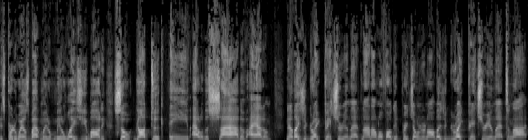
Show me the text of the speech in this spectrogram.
It's pretty well about middle, middle ways of your body. So God took Eve out of the side of Adam. Now, there's a great picture in that tonight. I don't know if I'll get to preach on it or not. There's a great picture in that tonight.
